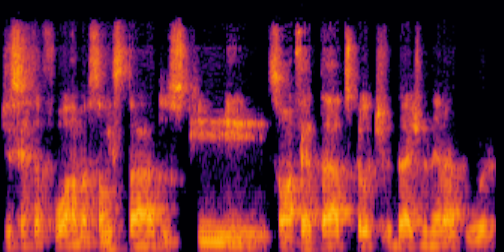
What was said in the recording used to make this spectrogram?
de certa forma, são estados que são afetados pela atividade mineradora.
